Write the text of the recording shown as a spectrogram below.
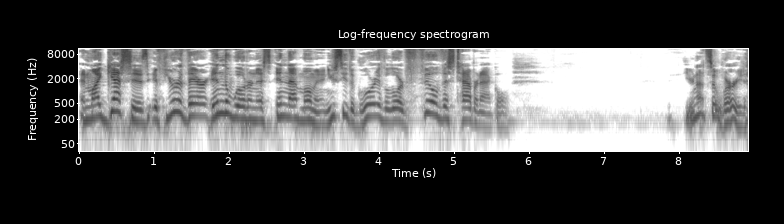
And my guess is if you're there in the wilderness in that moment and you see the glory of the Lord fill this tabernacle, you're not so worried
